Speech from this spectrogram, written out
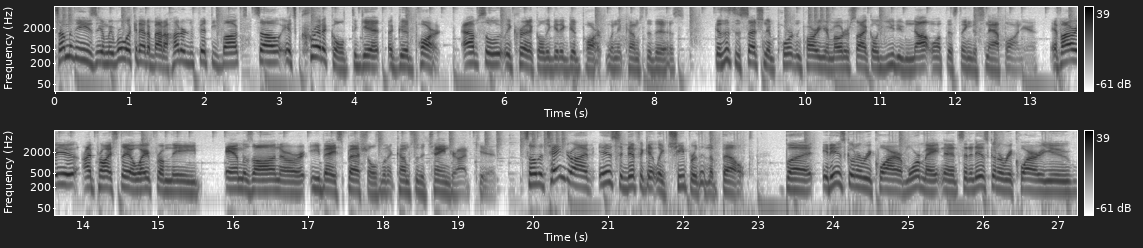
Some of these, I mean, we're looking at about 150 bucks. So it's critical to get a good part. Absolutely critical to get a good part when it comes to this. Because this is such an important part of your motorcycle, you do not want this thing to snap on you. If I were you, I'd probably stay away from the Amazon or eBay specials when it comes to the chain drive kit. So the chain drive is significantly cheaper than the belt but it is going to require more maintenance and it is going to require you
